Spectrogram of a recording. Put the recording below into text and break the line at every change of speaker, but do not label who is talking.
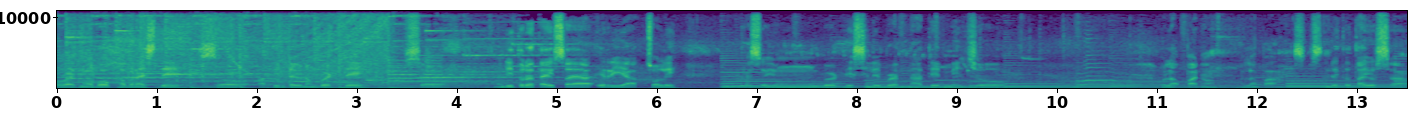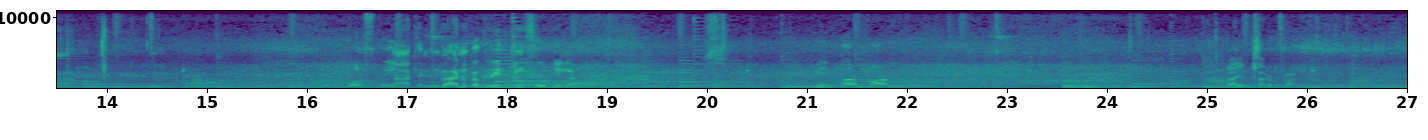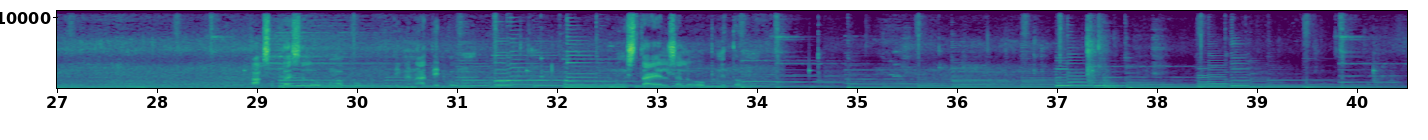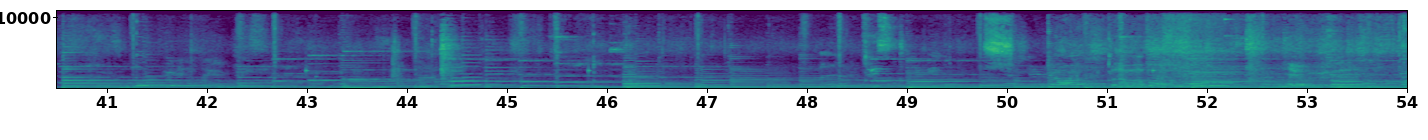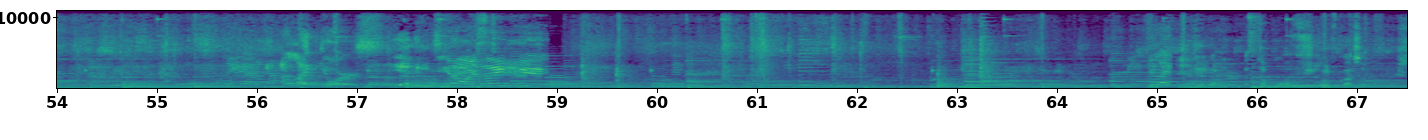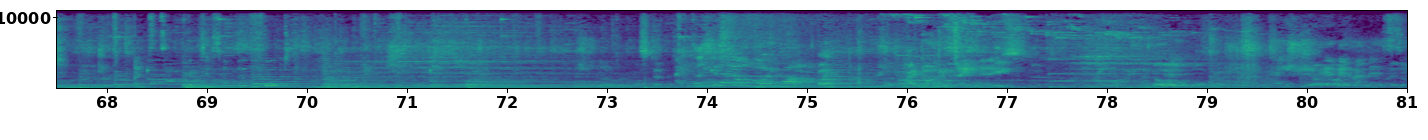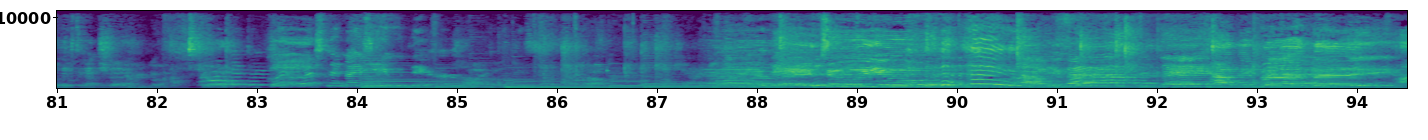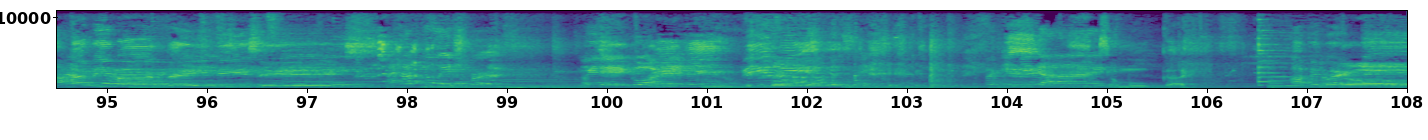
alright mga bok, have a nice day. So, atin tayo ng birthday. So, nandito na tayo sa area actually. Kaso yung birthday celebrate natin medyo wala pa no, wala pa. So, nandito tayo sa Wolf Inn. Atin kung gaano ka-great yung food nila. Main car farm. Pa yung car farm. Pasok tayo sa loob mga po. Tingnan natin kung anong style sa loob nito. Ito na mga.
I like yours. Yeah, thank you.
full glass of fish. I don't use cooking. No. Sure.
Good. The nice view there.
birthday, ko ah. Really? Really?
Birthday, guys! Sa
mukha.
Happy birthday!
